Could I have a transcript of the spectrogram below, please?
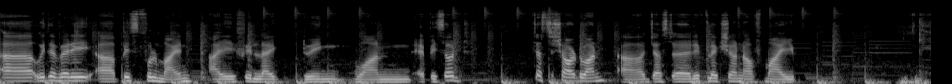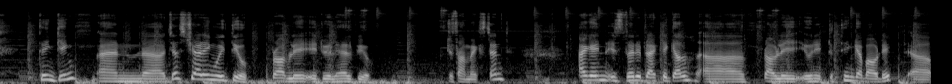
uh, with a very uh, peaceful mind, I feel like doing one episode, just a short one, uh, just a reflection of my thinking and uh, just sharing with you. Probably it will help you to some extent. Again, it's very practical. Uh, probably you need to think about it uh,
